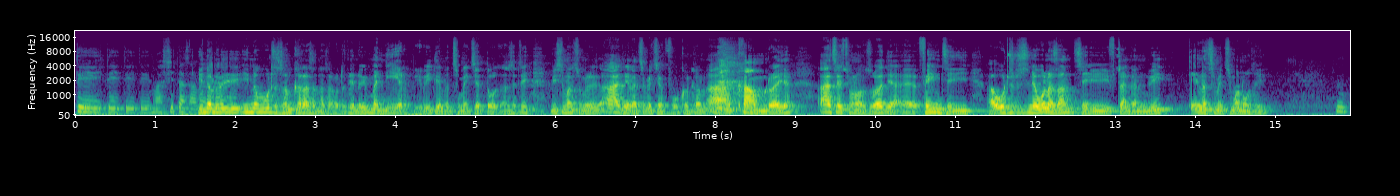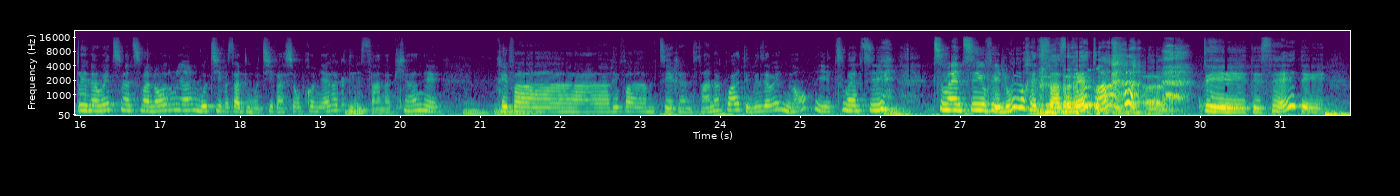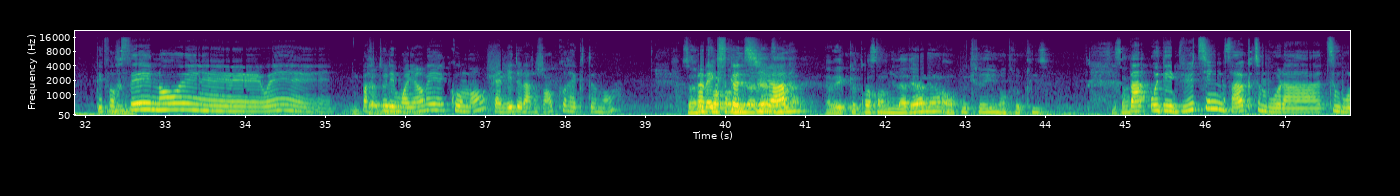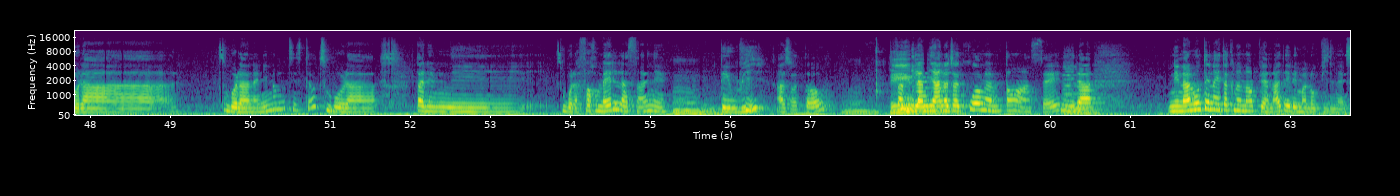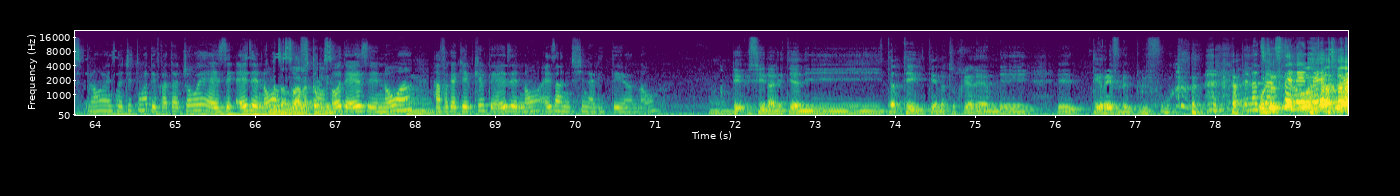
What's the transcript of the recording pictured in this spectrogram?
dia dia dia dia mahavita zavatra. Inona aloha hoe inona ohatra izao ny karazana zavatra tena hoe maniry be hoe tena tsy maintsy atao izany satria misy mantsy hoe ah tena tsy maintsy mivoaka an-trano ah kamo indray ah ah tsy maintsy manao an'izao dia eh, fa iny izay ah, ohatrohatry ny ahoana izany izay fitrangan'ny hoe tena tsy maintsy manao izay? Ny tena hoe tsy maintsy manao aloha ihany motiva sady motivation première ko dia ny mhm. zanako ihany e. Rehefa rehefa mijery ny zanako aho dia hoy izy hoe non, tsy maintsy tsy maintsy hovelomina ireto zaza ireto an. Dia dia izay, dia dia forcer-nao hoe hoe par tous les moyens hoe comment gagner de l'argent correctement. Zany hoe trois cent mille ariary zany a, avec trois cent mille ariary a, on peut créer une entreprise, c'est ça? Bah au début tsinona za ko tsy mbola tsy mbola tsy mbola naninona moa izy teo, tsy mbola tany amin'ny tsy mbola formel zany e, dia oui azo atao, fa mila mianatra koa en même temps a, zay mila Nenaha aloha ny tena hitako nanampy anah dia ilay manao business plan eh, satria tonga dia fantatrao hoe aiza aiza ianao Aiza ny amin'izao lalaka fotoana le. izao dia aiza ianao an, Mm. afaka kelikely dia aiza ianao, aiza ny finalité anao. Dia finalité an'i Tantely tena tokony any amin'ny tes rêves le plus fou. Tena tsy maintsy tenenina eto ve?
